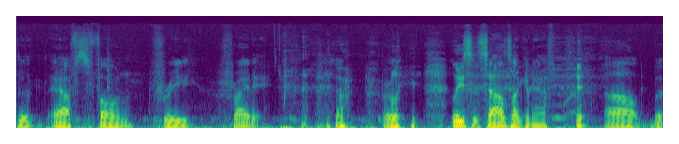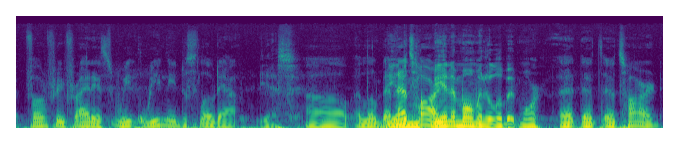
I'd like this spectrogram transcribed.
the F's Phone Free Friday. or, or at least it sounds like an F. uh, but Phone Free Fridays, we we need to slow down Yes. uh, a little bit. in, And that's the, mo- hard. be in the moment a little bit more. That, that, that's hard.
